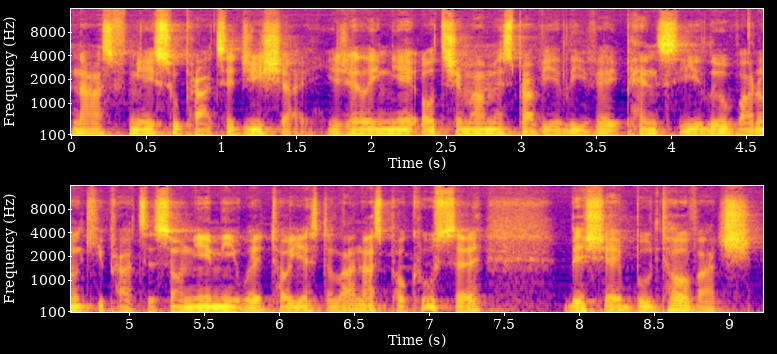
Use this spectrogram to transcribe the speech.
nas w miejscu pracy dzisiaj. Jeżeli nie otrzymamy sprawiedliwej pensji lub warunki pracy są niemiłe, to jest dla nas pokusa, by się buntować.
